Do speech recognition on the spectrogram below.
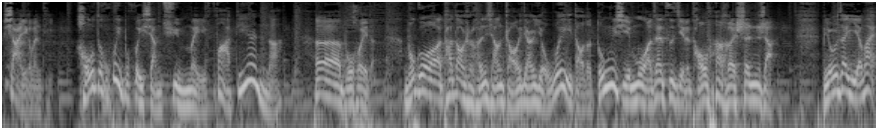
下一个问题，猴子会不会想去美发店呢？呃，不会的。不过它倒是很想找一点有味道的东西抹在自己的头发和身上，比如在野外。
